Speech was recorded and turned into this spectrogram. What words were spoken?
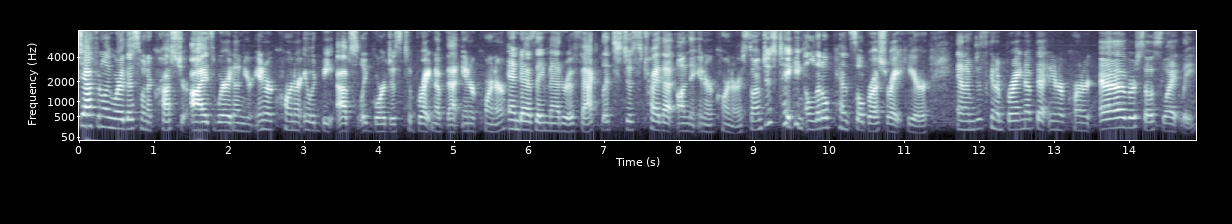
definitely wear this one across your eyes wear it on your inner corner. It would be absolutely gorgeous to brighten up that inner corner. And as a matter of fact let's just try that on the inner corner. So i'm just taking a little pencil brush right here and i'm just going to brighten up that inner corner ever so slightly.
